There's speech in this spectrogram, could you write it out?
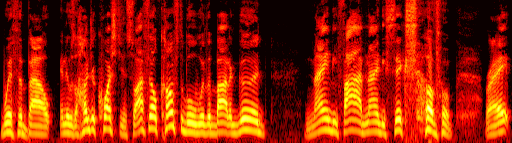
with about, and it was 100 questions. So I felt comfortable with about a good 95, 96 of them, right?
